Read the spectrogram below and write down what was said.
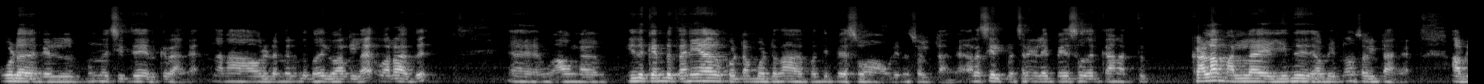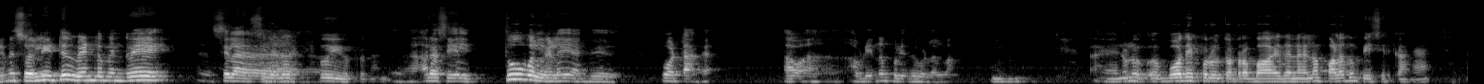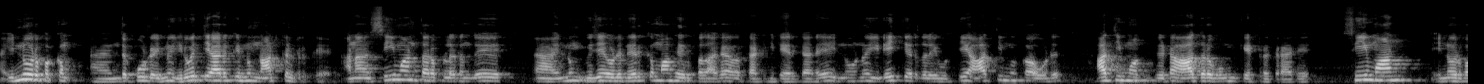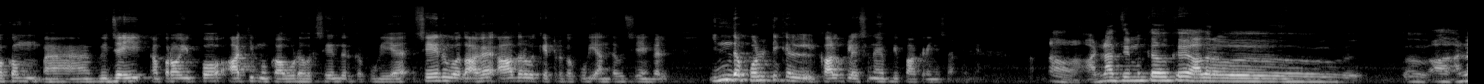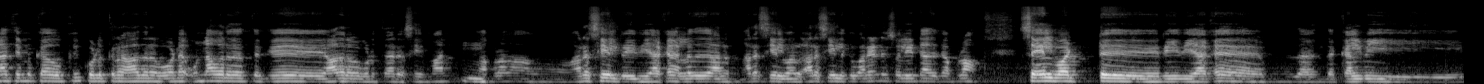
ஊடகங்கள் முன் வச்சுட்டே இருக்கிறாங்க. ஆனா அவரிடமிருந்து பதில் வரல வராது. அவங்க இதுக்கென்று தனியாக கூட்டம் போட்டு தான் அதை பத்தி பேசுவோம் அப்படின்னு சொல்லிட்டாங்க. அரசியல் பிரச்சனைகளை பேசுவதற்கான களம் அல்ல இது அப்படின்னும் சொல்லிட்டாங்க. அப்படின்னு சொல்லிட்டு வேண்டுமென்றே சில தூவி விட்டுருக்காங்க. அரசியல் தூவல்களை அங்கு போட்டாங்க. அப்படின்னு புரிந்து கொள்ளலாம். இன்னொன்னு போதைப் பொருள் தொடர்பா இதெல்லாம் எல்லாம் பலதும் பேசியிருக்காங்க. இன்னொரு பக்கம் இந்த கூட இன்னும் இருபத்தி ஆறுக்கு இன்னும் நாட்கள் இருக்கு. ஆனா சீமான் தரப்புல இருந்து இன்னும் விஜயோடு நெருக்கமாக இருப்பதாக அவர் காட்டிக்கிட்டே இருக்காரு. இன்னொன்னு இடைத்தேர்தலை ஒட்டி அதிமுகவோடு அதிமுக கிட்ட ஆதரவும் கேட்டிருக்கிறாரு. சீமான் இன்னொரு பக்கம் விஜய் அப்புறம் இப்போ அதிமுகவோடு அவர் சேர்ந்து இருக்கக்கூடிய சேருவதாக ஆதரவு கேட்டிருக்கக்கூடிய அந்த விஷயங்கள் இந்த பொலிட்டிக்கல் கால்குலேஷனை எப்படி பாக்குறீங்க சார் நீங்க? அதிமுகவுக்கு ஆதரவு அதிமுகவுக்கு கொடுக்கிற ஆதரவோட உண்ணாவிரதத்துக்கு ஆதரவு கொடுத்தாரு சீமான். அப்புறம் அரசியல் ரீதியாக அல்லது அர- அரசியல் வர- அரசியலுக்கு வரேன்னு சொல்லிட்டு அதுக்கப்புறம் செயல்பாட்டு ரீதியாக இந்த- இந்த கல்வி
